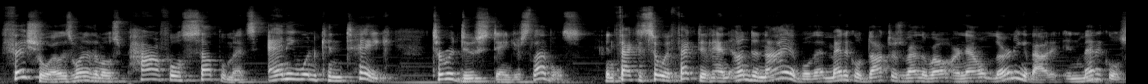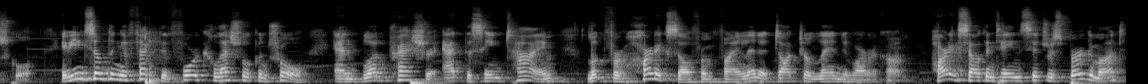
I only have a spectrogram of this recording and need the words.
fish oil is one of the most powerful supplements anyone can take to reduce dangerous levels. In fact, it's so effective and undeniable that medical doctors around the world are now learning about it in medical school. If you need something effective for cholesterol control and blood pressure at the same time, look for Heart-XL from Fineland at drlandivar.com. Heart-XL contains citrus bergamot,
